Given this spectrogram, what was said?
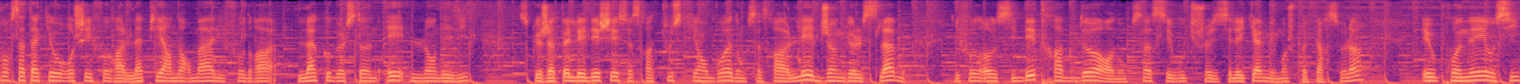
Pour s'attaquer au rocher, il faudra la pierre normale, il faudra la cobblestone et l'andésite. Ce que j'appelle les déchets, ce sera tout ce qui est en bois, donc ce sera les jungle slabs. Il faudra aussi des trappes d'or, donc ça c'est vous qui choisissez lesquelles, mais moi je préfère cela. Et vous prenez aussi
